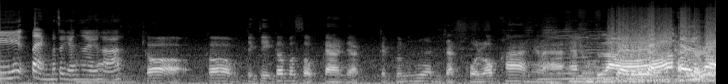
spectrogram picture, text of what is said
นี้แต่งมาจากยังไงคะ ก็ก็จริงๆก็ประสบการณ์จากจากเพื่อนๆจากคนรอบข้างนี่แหละฮะหรอใช่หรอ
